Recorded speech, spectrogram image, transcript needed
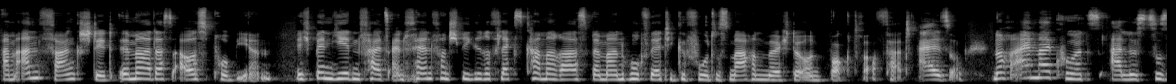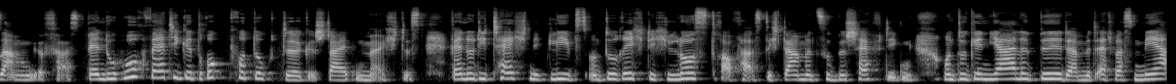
Am Anfang steht immer das Ausprobieren. Ich bin jedenfalls ein Fan von Spiegelreflexkameras, wenn man hochwertige Fotos machen möchte und Bock drauf hat. Also, noch einmal kurz alles zusammengefasst. Wenn du hochwertige Druckprodukte gestalten möchtest, wenn du die Technik liebst und du richtig Lust drauf hast, dich damit zu beschäftigen und du geniale Bilder mit etwas mehr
